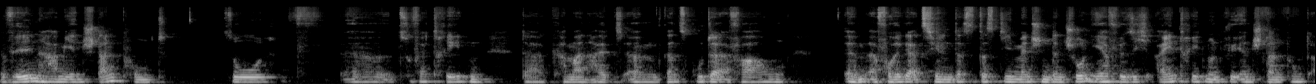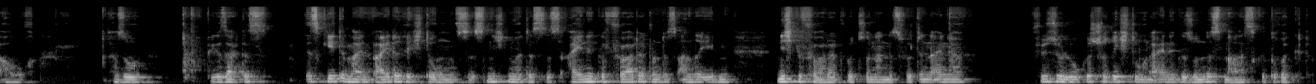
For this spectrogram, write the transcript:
Willen haben, ihren Standpunkt so äh, zu vertreten. Da kann man halt ähm, ganz gute Erfahrungen, ähm, Erfolge erzielen, dass, dass die Menschen dann schon eher für sich eintreten und für ihren Standpunkt auch. Also, wie gesagt, das, es geht immer in beide Richtungen. Es ist nicht nur, dass das eine gefördert und das andere eben nicht gefördert wird, sondern es wird in eine physiologische Richtung oder ein gesundes Maß gedrückt.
